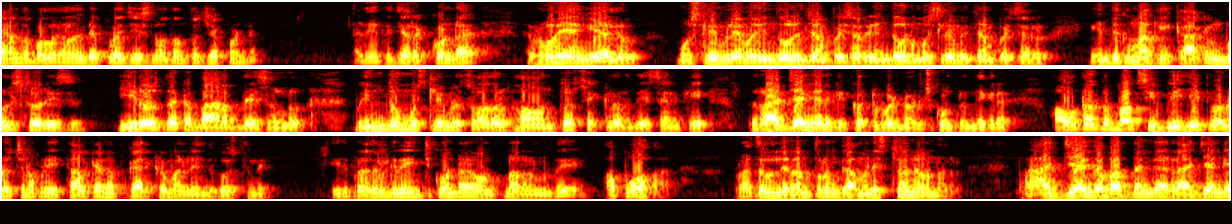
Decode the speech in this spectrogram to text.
కేంద్ర బలగాలను డిప్లాయ్ చేసిన ఉదంతో చెప్పండి? అదైతే జరగకుండా రోహింగ్యాలు ముస్లింలు ఏమో హిందువులను చంపేశారు హిందువులు ముస్లింలు చంపేశారు. ఎందుకు మాకు ఈ కాకన్బుల్ స్టోరీస్? ఈ రోజు దాకా భారతదేశంలో హిందూ ముస్లింలు సోదర భావంతో సెక్యులర్ దేశానికి రాజ్యాంగానికి కట్టుబడి నడుచుకుంటుంది దగ్గర. అవుట్ ఆఫ్ ద బాక్స్ ఈ బీజేపీ వాళ్ళు వచ్చినప్పుడు ఈ తలకాయనొప్పి కార్యక్రమాలు ఎందుకు వస్తున్నాయి? ఇది ప్రజలు గ్రహించకుండా ఉంటున్నారు అన్నది అపోహ. ప్రజలు నిరంతరం గమనిస్తూనే ఉన్నారు. రాజ్యాంగబద్ధంగా రాజ్యాంగ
